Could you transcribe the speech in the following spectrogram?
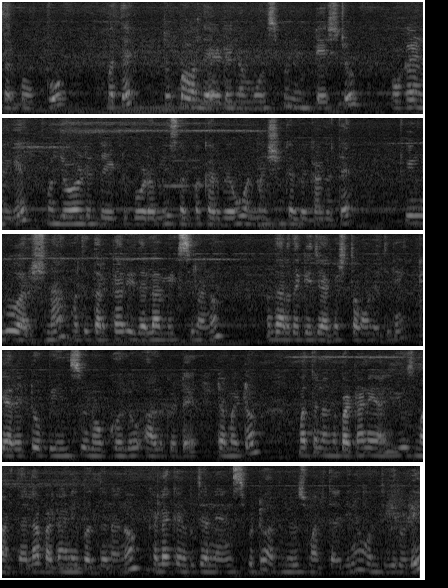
ಸ್ವಲ್ಪ ಉಪ್ಪು. ಮತ್ತು ತುಪ್ಪ ಒಂದು ಎರಡರಿಂದ ಮೂರು ಸ್ಪೂನ್ ಟೇಸ್ಟು, ಒಗ್ಗರಣೆಗೆ ಒಂದು ಏಳರಿಂದ ಎಂಟು ಗೋಡಂಬಿ, ಸ್ವಲ್ಪ ಕರಿಬೇವು, ಒಂದು ಮೆಣಸಿನ್ಕಾಯಿ ಬೇಕಾಗುತ್ತೆ. ಇಂಗು ಅರಿಶಿನ ಮತ್ತು ತರಕಾರಿ ಇದೆಲ್ಲ ಮಿಕ್ಸ್ ನಾನು ಒಂದು ಅರ್ಧ ಕೆ ಜಿ ಆಗಷ್ಟು ತೊಗೊಂಡಿದ್ದೀನಿ. ಕ್ಯಾರೆಟು, ಬೀನ್ಸು ನೋಕೋಲು ಆಲೂಗಡ್ಡೆ, ಟೊಮೆಟೊ ಮತ್ತು ನಾನು ಬಟಾಣಿ ಯೂಸ್ ಮಾಡ್ತಾಯಿಲ್ಲ ಬಟಾಣಿ ಬದಲು ನಾನು ಕಡಲೆಕಾಯಿ ಬೀಜ ನೆನೆಸ್ಬಿಟ್ಟು ಅದನ್ನ ಯೂಸ್ ಮಾಡ್ತಾ ಇದ್ದೀನಿ. ಒಂದು ಈರುಳ್ಳಿ,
